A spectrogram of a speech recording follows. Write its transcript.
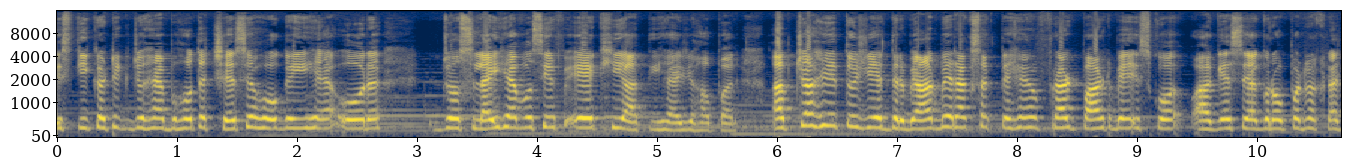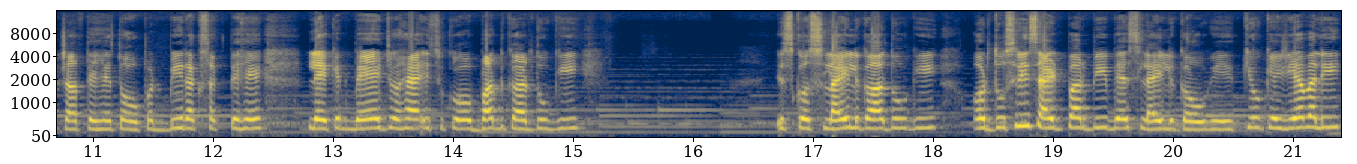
इसकी कटिंग जो है बहुत अच्छे से हो गई है और जो सिलाई है वो सिर्फ़ एक ही आती है यहाँ पर। अब चाहे तो ये दरमियान में रख सकते हैं, फ्रंट पार्ट में इसको आगे से अगर ओपन रखना चाहते हैं तो ओपन भी रख सकते हैं, लेकिन मैं जो है इसको बंद कर दूँगी। इसको सिलाई लगा दूँगी और दूसरी साइड पर भी मैं सिलाई लगाऊँगी, क्योंकि ये वाली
